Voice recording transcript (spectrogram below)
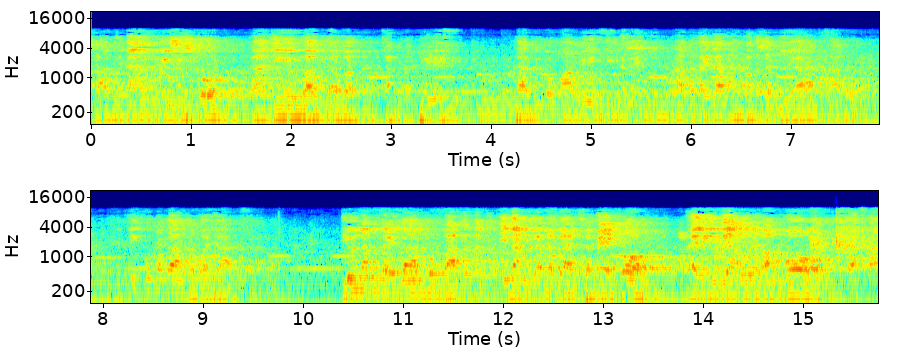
sabi ng misis ko, Daddy, huwag na huwag tanggapin. Sabi ko, Mami, hindi na hindi mo na ako kailangan pagsabihan. Sabi, hindi ko magagawa yan. Yun ang dahilan kung bakit ako ilang agad sa Meko. Dahil hindi ako nabakbo.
